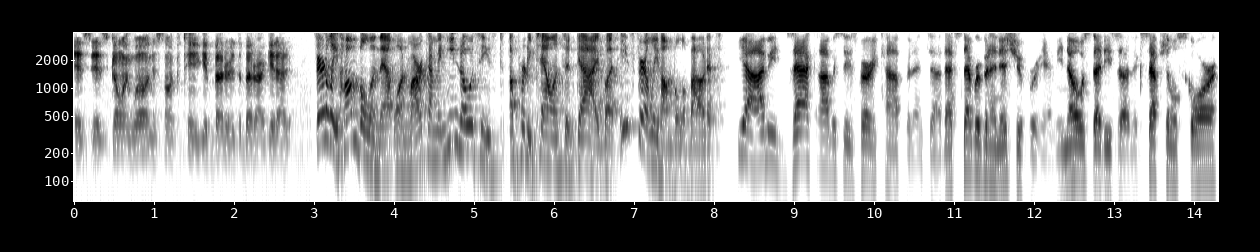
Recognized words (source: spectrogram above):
it's, it's going well and it's going to continue to get better the better I get at it. Fairly humble in that one, Mark. I mean, he knows he's a pretty talented guy, but he's fairly humble about it. Yeah, I mean, Zach obviously is very confident. Uh, that's never been an issue for him. He knows that he's an exceptional scorer,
